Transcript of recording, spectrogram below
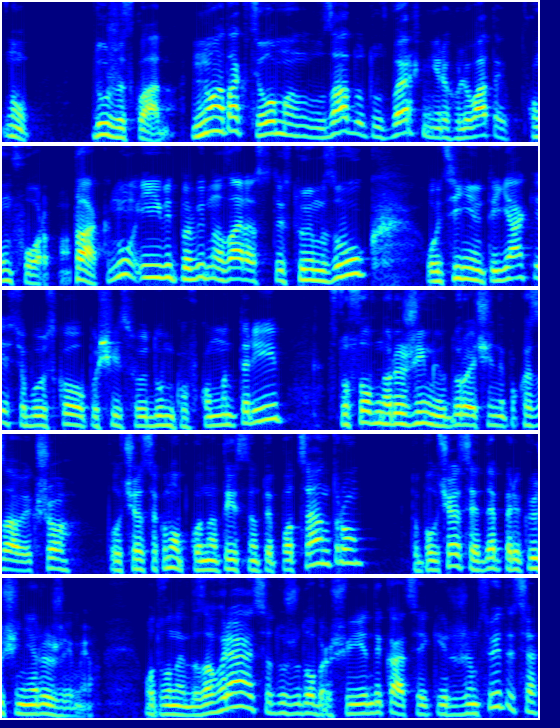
ну. Дуже складно. Ну а так, в цілому ззаду тут верхній регулювати комфортно. Так, ну і відповідно зараз тестуємо звук, оцінюйте якість, обов'язково пишіть свою думку в коментарі. Стосовно режимів, до речі, не показав, якщо виходить, кнопку натиснути по центру, то виходить, йде переключення режимів. От вони загоряються, дуже добре, що є індикація, який режим світиться.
